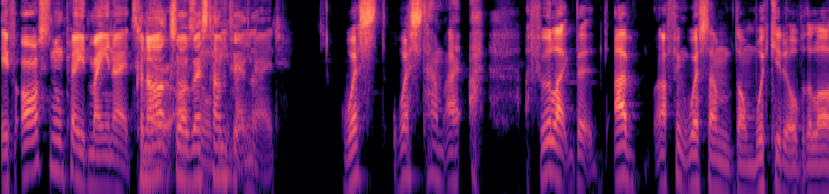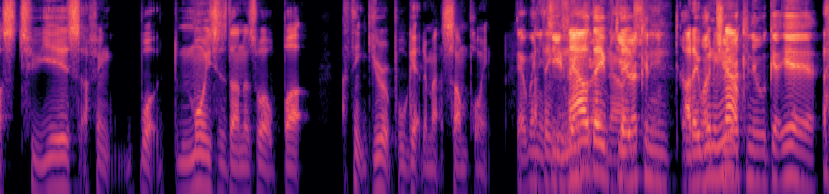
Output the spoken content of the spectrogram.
if Arsenal played Man United, Can I tomorrow, ask where Arsenal West Ham beat fit Man in that? United. West West Ham. I, I I feel like that. I've I think West Ham have done wicked over the last two years. I think what Moyes has done as well. But I think Europe will get them at some point. They're winning think now things they've- right Do you They- reckon? Are they what, winning do you now? reckon it will get? Yeah. yeah.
